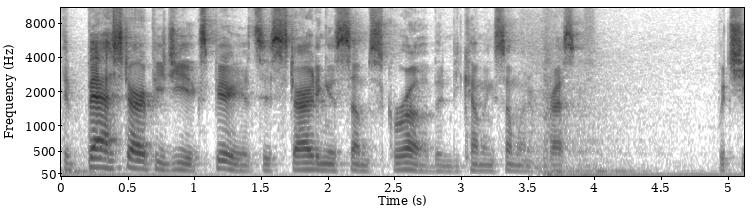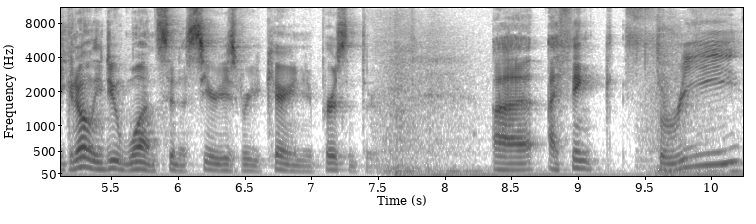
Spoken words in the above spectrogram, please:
the best RPG experience is starting as some scrub and becoming someone impressive, which you can only do once in a series where you're carrying a person through. Uh, I think three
